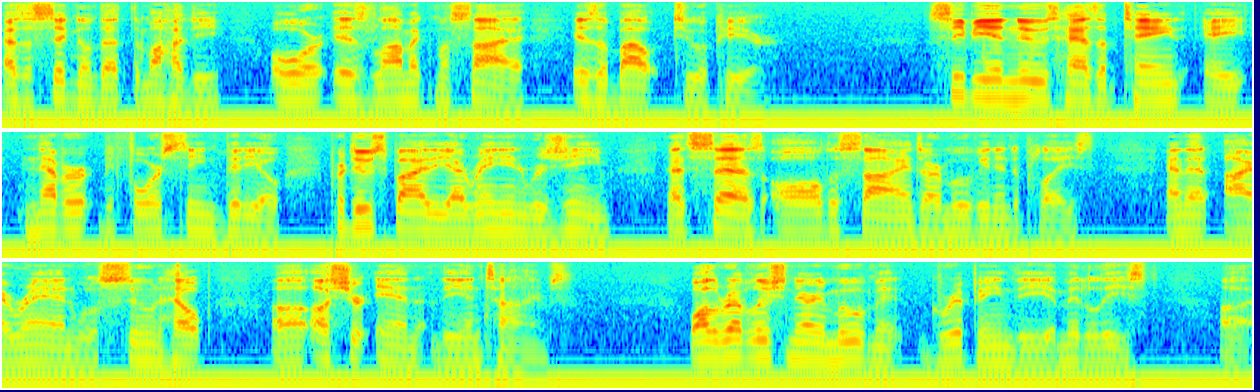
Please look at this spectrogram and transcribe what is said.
as a signal that the Mahdi, or Islamic Messiah, is about to appear. CBN News has obtained a never before seen video produced by the Iranian regime that says all the signs are moving into place and that Iran will soon help uh, usher in the end times. While the revolutionary movement gripping the Middle East uh,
